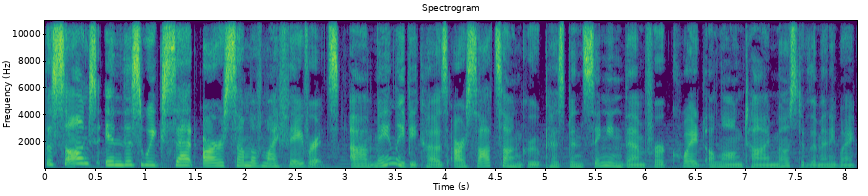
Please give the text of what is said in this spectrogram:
The songs in this week's set are some of my favorites, uh, mainly because our satsang group has been singing them for quite a long time, most of them anyway.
